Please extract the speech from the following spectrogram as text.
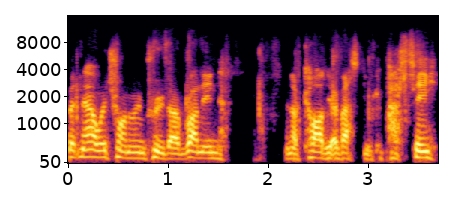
But now we're trying to improve our running and our cardiovascular capacity.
